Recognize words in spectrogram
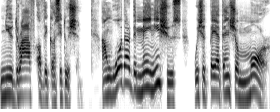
new draft of the constitution. And what are the main issues we should pay attention more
